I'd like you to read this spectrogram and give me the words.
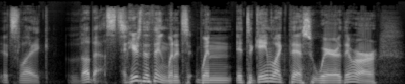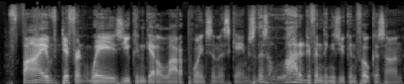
it's like the best. And here's the thing: when it's when it's a game like this, where there are five different ways you can get a lot of points in this game, so there's a lot of different things you can focus on.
